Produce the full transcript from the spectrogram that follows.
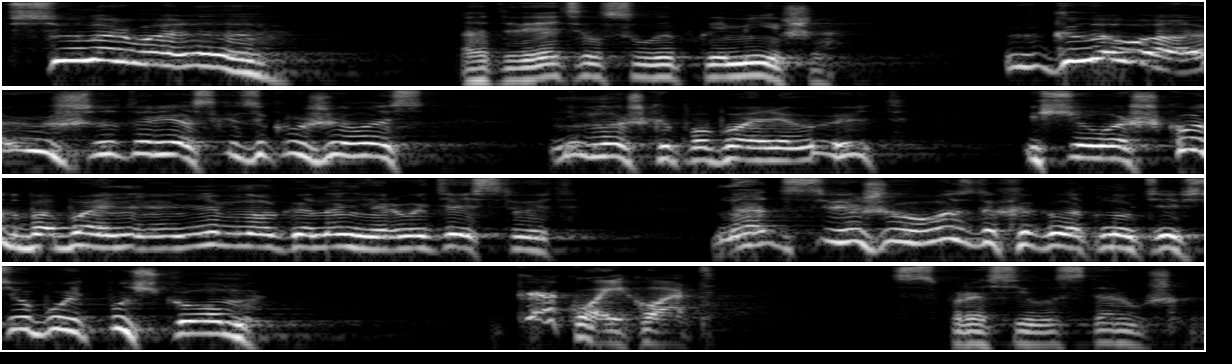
«Все нормально», — ответил с улыбкой Миша. Голова что-то резко закружилась, немножко побаливает. Еще ваш кот бабань немного на нервы действует. Надо свежего воздуха глотнуть, и все будет пучком. Какой кот? Спросила старушка.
